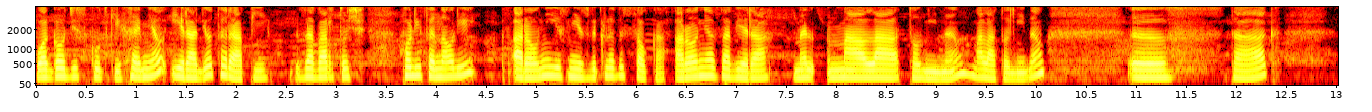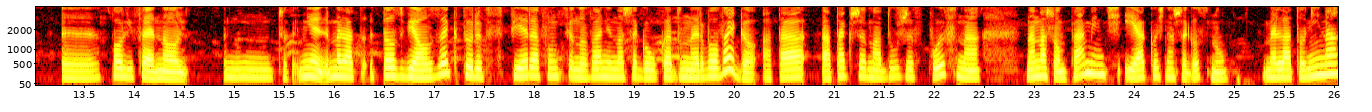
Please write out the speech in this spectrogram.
Łagodzi skutki chemio i radioterapii. Zawartość polifenoli w aronii jest niezwykle wysoka. Aronia zawiera mel- malatoninę, yy, tak, yy, polifenol, nie, melat- to związek, który wspiera funkcjonowanie naszego układu nerwowego, a, ta, a także ma duży wpływ na, na naszą pamięć i jakość naszego snu. Melatonina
